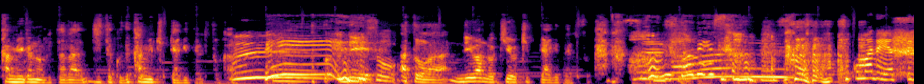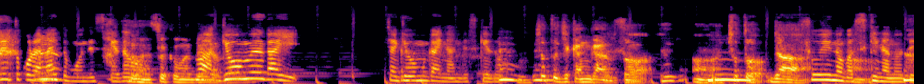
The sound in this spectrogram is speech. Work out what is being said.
髪が伸びたら自宅で髪切ってあげたりとか、うん。ええ。でそう。あとは庭の木を切ってあげたりとか、本当ですか。そこまでやってるところはないと思うんですけど、うんそこまで。まあ、業務外、じゃあ業務外なんですけど、うん。ちょっと時間があると、うん。うん。ちょっと、じゃあ、そういうのが好きなので、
